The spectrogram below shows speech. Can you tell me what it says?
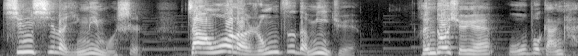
清晰了盈利模式，掌握了融资的秘诀。很多学员无不感慨，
